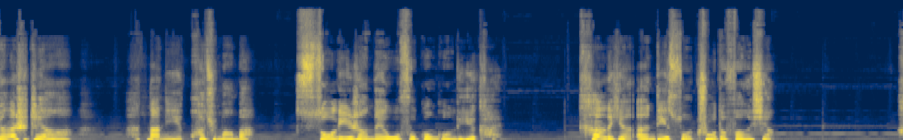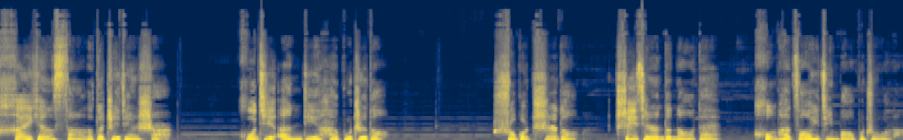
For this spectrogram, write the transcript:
原来是这样啊，那你快去忙吧。苏黎让内务府公公离开，看了眼安帝所住的方向。海盐洒了的这件事儿，估计安帝还不知道。如果知道，这些人的脑袋恐怕早已经保不住了。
